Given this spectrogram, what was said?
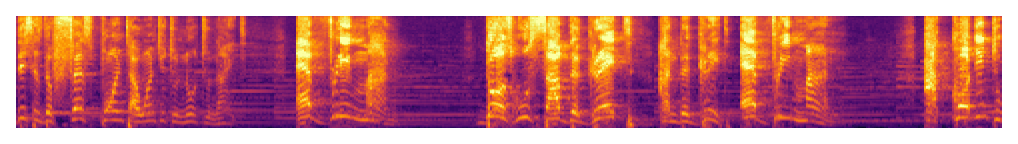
This is the first point I want you to know tonight. Every man. Those who serve the great and the great. Every man. According to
